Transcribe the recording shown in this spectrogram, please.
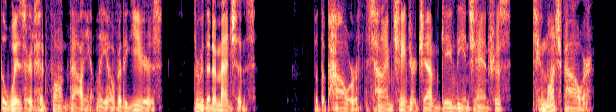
The wizard had fought valiantly over the years, through the dimensions. But the power of the Time Changer gem gave the enchantress too much power.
